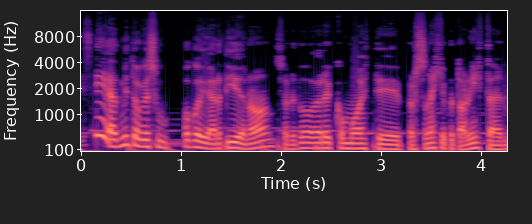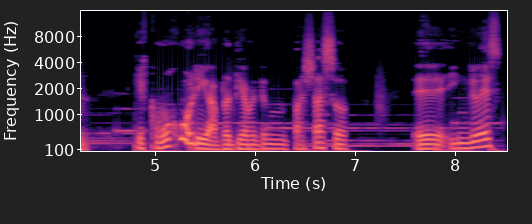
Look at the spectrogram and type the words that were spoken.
Sí, admito que es un poco divertido, ¿no? Sobre todo ver cómo este personaje protagonista, que es como un hooligan prácticamente, un payaso eh, inglés,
